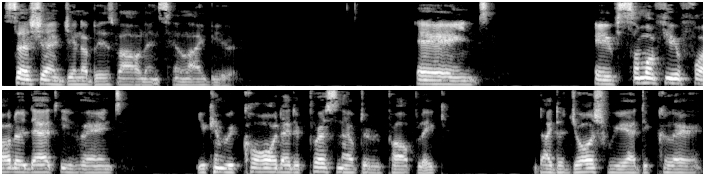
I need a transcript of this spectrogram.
sexual and gender based violence in Liberia. And if some of you followed that event, you can recall that the President of the Republic, Dr. George Weah, declared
